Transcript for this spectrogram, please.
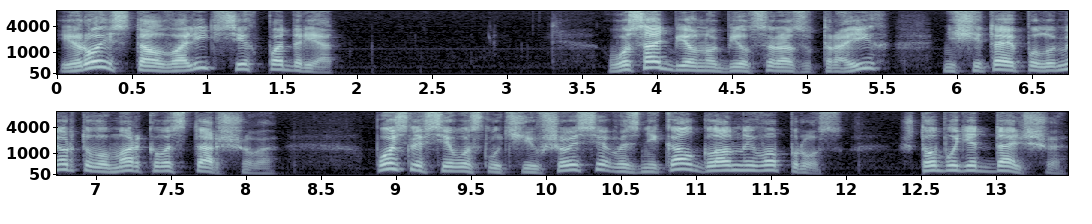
и Рой стал валить всех подряд. В усадьбе он убил сразу троих, не считая полумертвого Маркова-старшего. После всего случившегося возникал главный вопрос – что будет дальше?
